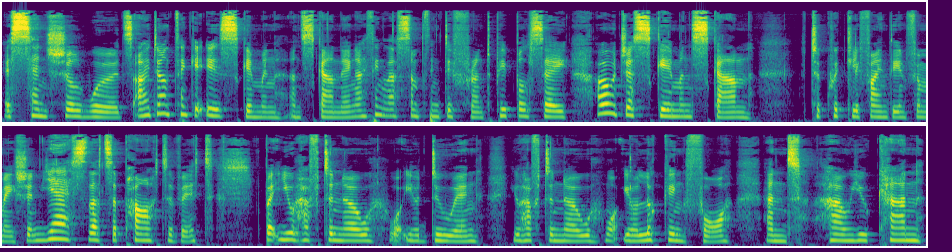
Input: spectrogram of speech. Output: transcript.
essential words, I don't think it is skimming and scanning. I think that's something different. People say, oh, just skim and scan to quickly find the information. Yes, that's a part of it, but you have to know what you're doing. You have to know what you're looking for and how you can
